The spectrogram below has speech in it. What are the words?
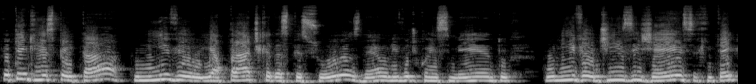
eu tenho que respeitar o nível e a prática das pessoas, né? o nível de conhecimento, o nível de exigência que tem,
